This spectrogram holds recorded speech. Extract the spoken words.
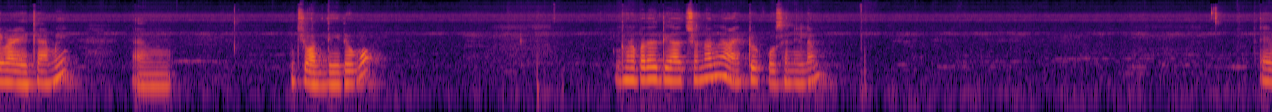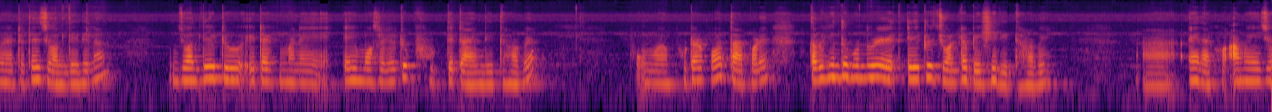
এবার এতে আমি জল দিয়ে দেবো। ধনেপাতা দেওয়ার জন্য আমি আরেকটু কষে নিলাম। এবার এটাতে জল দিয়ে দিলাম। জল দিয়ে একটু এটা মানে এই মশলাটা একটু ফুটতে টাইম দিতে হবে। ফোটার পর তারপরে, তবে কিন্তু বন্ধুরা এর একটু জলটা বেশি দিতে হবে। এই দেখো, আমি এই যে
